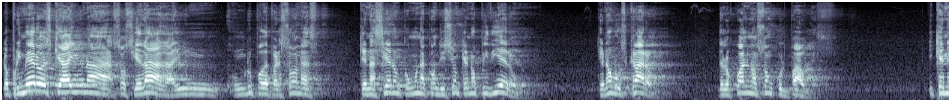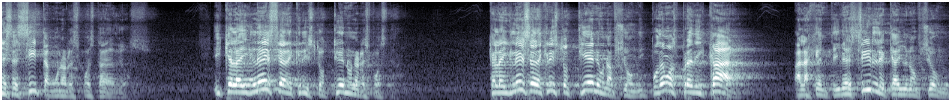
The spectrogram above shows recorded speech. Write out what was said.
Lo primero es que hay una sociedad, hay un, grupo de personas que nacieron con una condición que no pidieron, que no buscaron, de lo cual no son culpables y que necesitan una respuesta de Dios. Y que la iglesia de Cristo tiene una respuesta. Que la iglesia de Cristo tiene una opción. Y podemos predicar a la gente y decirle que hay una opción.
